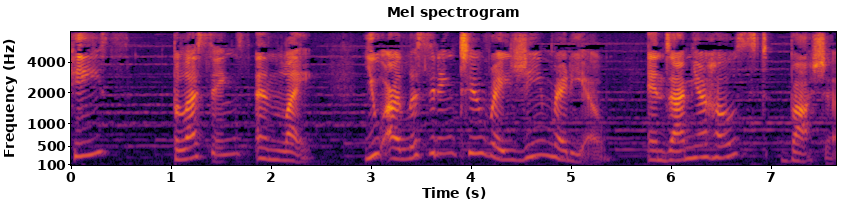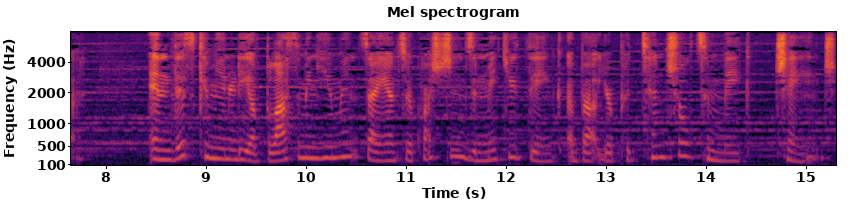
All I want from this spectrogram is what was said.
peace, blessings, and light. You are listening to Regime Radio, and I'm your host, Basha. In this community of blossoming humans, I answer questions and make you think about your potential to make change.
